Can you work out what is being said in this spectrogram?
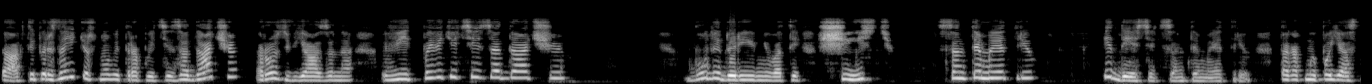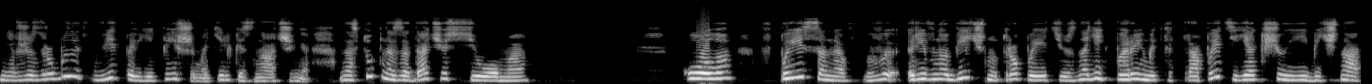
Так, тепер знайдіть основи трапеції. Задача розв'язана. Відповідь у цій задачі буде дорівнювати 6 см і 10 см. Так як ми пояснення вже зробили, в відповіді пишемо тільки значення. Наступна задача сьома. Коло вписане в рівнобічну трапецію. Знайдіть периметр трапеції, якщо її бічна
